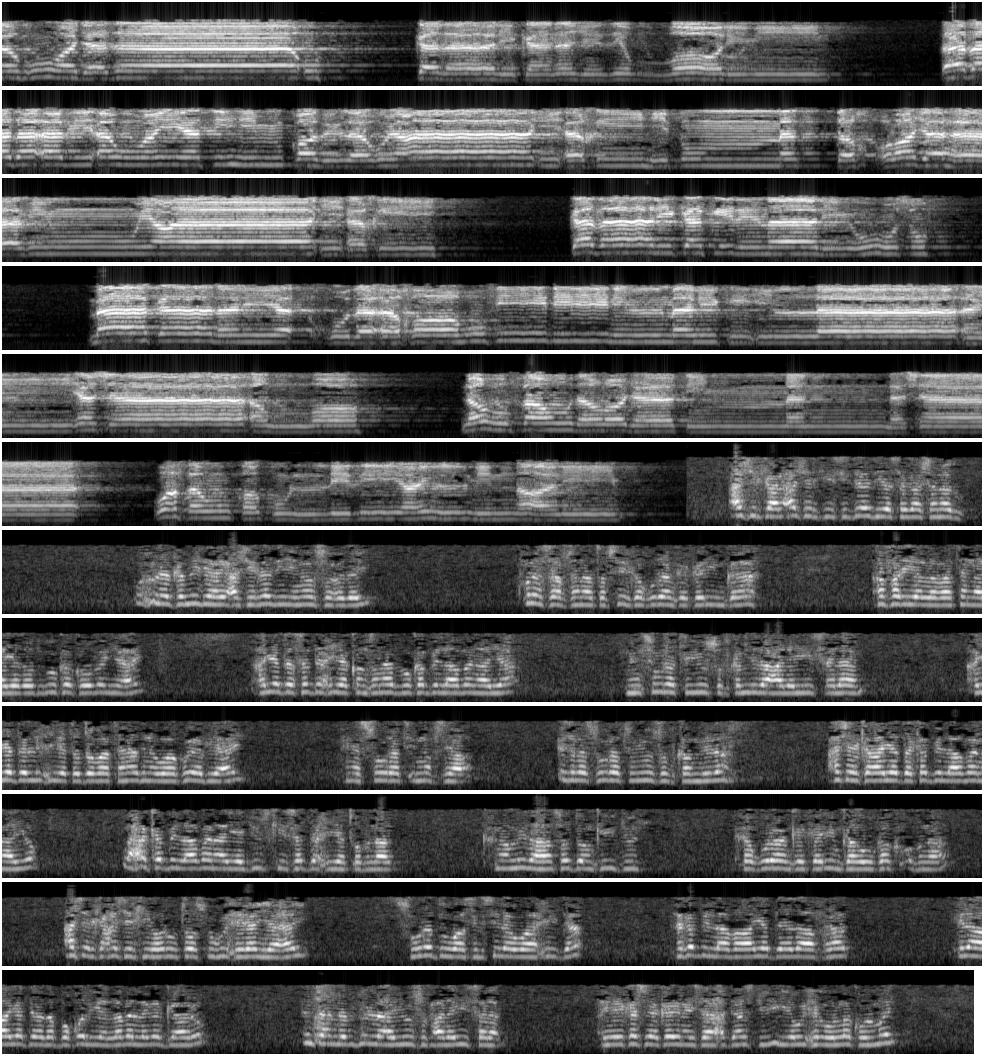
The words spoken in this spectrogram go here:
فهو جزاؤه. كذلك نجزي الظالمين. فبدأ بأوعيتهم قبل وعاء أخيه ثم استخرجها من وعاء أخيه. كذلك كدنا ليوسف ما كان ليأخذ أخاه في دين الملك إلا أن يشاء الله نرفع درجات من نشاء وفوق كل ذي علم عليم عشر كان عشر كي سداد يسقى سندو وحنا كميدها عشر الذي ينص عدي كنا سابسنا تفسير كقرآن كريم كاه أفري اللغاتنا آيات بوك كوبن ياي. آيات صدح يا كنتنات بوك باللابن آيا. من سورة يوسف كمدة عليه السلام. أيضا اللحية ضباطناتنا واكو أبيعي من السورة نفسها إذن سورة يوسف كمدة عشرك وحكى باللابان أي جزء كي سدحية طبنات كان مدها صدون كي جزء القرآن الكريم كاوكا كوبنا عشرك عشرك هرو توسبه حران يهي سورة وسلسلة واحدة لقد الله آيات هذا أفراد إلى آيات هذا بقولي اللبن لقى قارو انت النبي الله يوسف عليه السلام أي كسيكين إيسا أحداثتي يوحي الله كل مي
